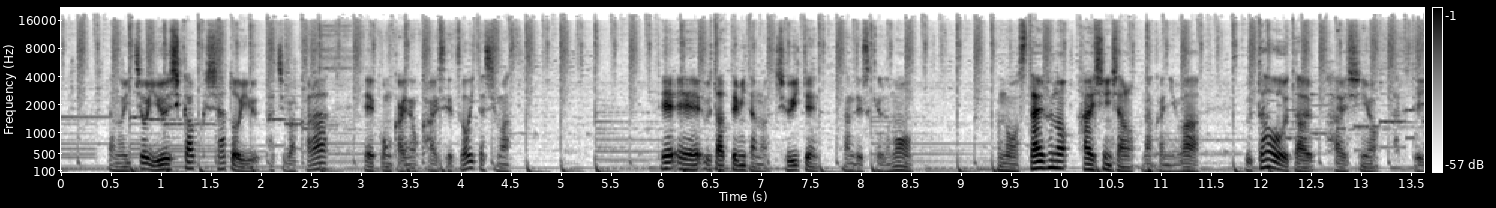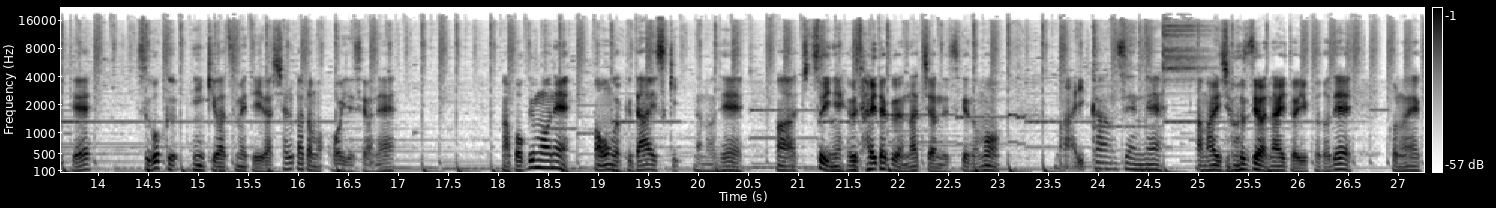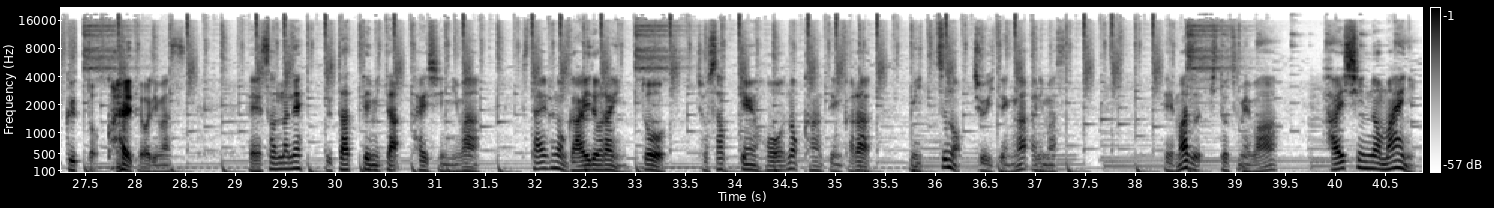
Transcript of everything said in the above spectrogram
あの一応有資格者という立場から、えー、今回の解説をいたします。で、え歌ってみたの注意点なんですけれども、あのスタイフの配信者の中には、歌を歌う配信をされていてすごく人気を集めていらっしゃる方も多いですよね、まあ、僕もね、まあ、音楽大好きなので、まあ、ついね 歌いたくなっちゃうんですけどもまあいかんせんねあまり上手ではないということでこのねグッとこらえております、えー、そんなね歌ってみた配信にはスタエフのガイドラインと著作権法の観点から3つの注意点があります、えー、まず1つ目は配信の前に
